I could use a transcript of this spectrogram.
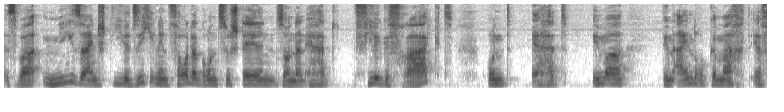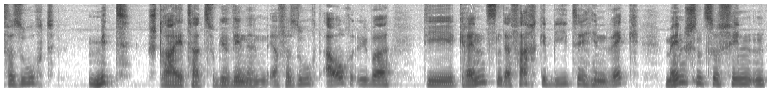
Es war nie sein Stil, sich in den Vordergrund zu stellen, sondern er hat viel gefragt und er hat immer den Eindruck gemacht, er versucht Mitstreiter zu gewinnen. Er versucht auch über die Grenzen der Fachgebiete hinweg Menschen zu finden,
